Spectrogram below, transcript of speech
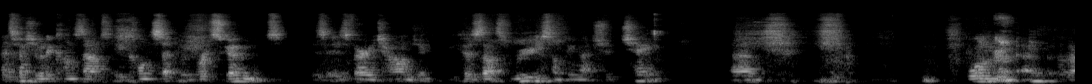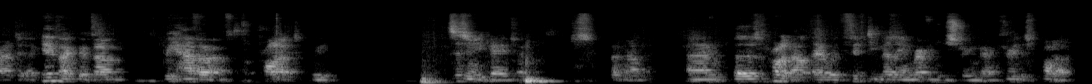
Especially when it comes down to the concept of risk owners, is, is very challenging because that's really something that should change. Um, one uh, another I give, I give um, we have a, a, product, we, this isn't UK, just put around um, but there's a product out there with 50 million revenue stream going through this product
